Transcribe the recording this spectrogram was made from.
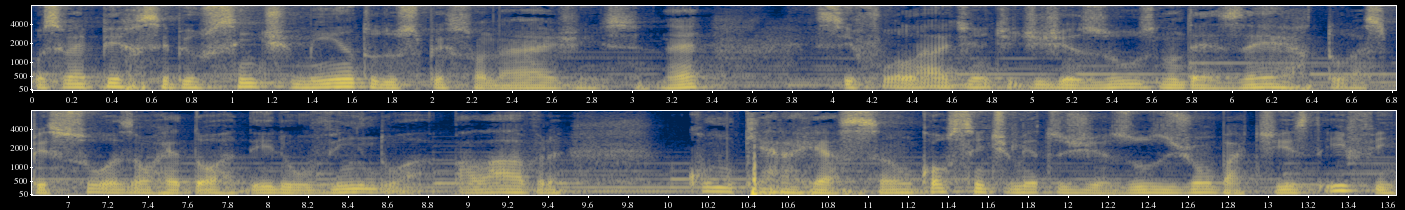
você vai perceber o sentimento dos personagens, né? Se for lá diante de Jesus no deserto, as pessoas ao redor dele ouvindo a palavra, como que era a reação, qual o sentimento de Jesus, João Batista, enfim,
